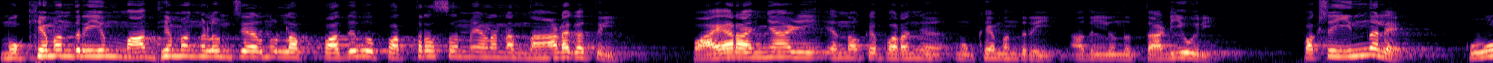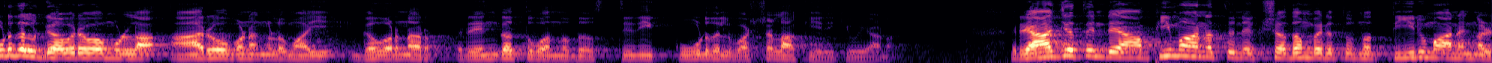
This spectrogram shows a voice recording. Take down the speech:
മുഖ്യമന്ത്രിയും മാധ്യമങ്ങളും ചേർന്നുള്ള പതിവ് പത്രസമ്മേളന നാടകത്തിൽ പയറഞ്ഞാഴി എന്നൊക്കെ പറഞ്ഞ് മുഖ്യമന്ത്രി അതിൽ നിന്ന് തടിയൂരി. പക്ഷേ ഇന്നലെ കൂടുതൽ ഗൗരവമുള്ള ആരോപണങ്ങളുമായി ഗവർണർ രംഗത്ത് വന്നത് സ്ഥിതി കൂടുതൽ വഷളാക്കിയിരിക്കുകയാണ്. രാജ്യത്തിന്റെ അഭിമാനത്തിന് ക്ഷതം വരുത്തുന്ന തീരുമാനങ്ങൾ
